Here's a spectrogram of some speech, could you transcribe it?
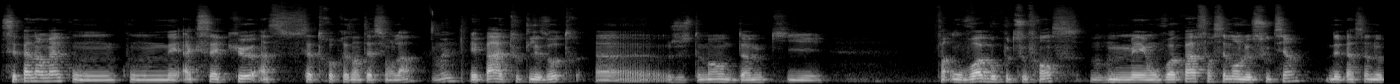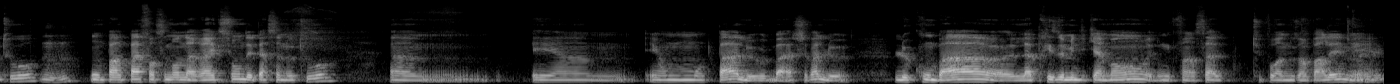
c'est pas normal qu'on qu'on ait accès que à cette représentation là et pas à toutes les autres euh, justement d'hommes qui enfin on voit beaucoup de souffrance mhm. mais on voit pas forcément le soutien des personnes autour mhm. on parle pas forcément de la réaction des personnes autour euh, et, euh, et on montre pas le bah, je sais pas le le combat la prise de médicaments et donc enfin ça tu pourras nous en parler mais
